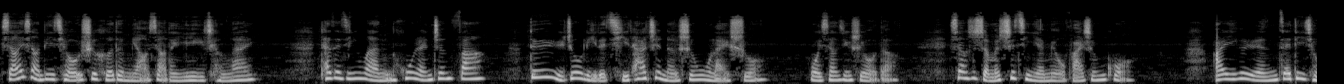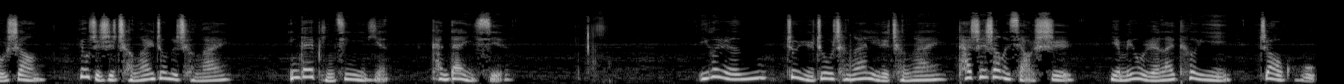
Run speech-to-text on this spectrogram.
想一想地球是何等渺小的一粒尘埃，它在今晚忽然蒸发。对于宇宙里的其他智能生物来说，我相信是有的，像是什么事情也没有发生过。而一个人在地球上，又只是尘埃中的尘埃，应该平静一点，看淡一些。一个人这宇宙尘埃里的尘埃，他身上的小事，也没有人来特意照顾，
